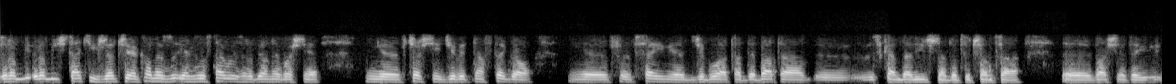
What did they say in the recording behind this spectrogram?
zrobi, robić takich rzeczy, jak one jak zostały zrobione właśnie e, wcześniej 19 e, w, w Sejmie, gdzie była ta debata e, skandaliczna dotycząca właśnie tej,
